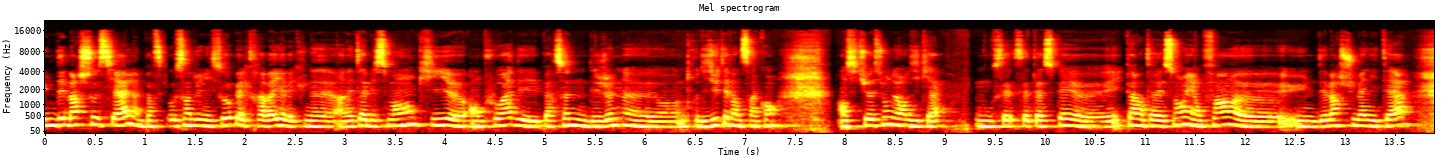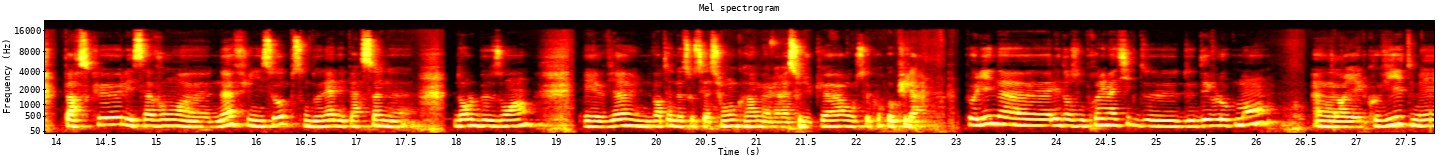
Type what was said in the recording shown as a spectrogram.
une démarche sociale, parce qu'au sein d'Unisop, elle travaille avec un établissement qui euh, emploie des personnes, des jeunes euh, entre 18 et 25 ans en situation de handicap. Donc cet aspect euh, est hyper intéressant. Et enfin, une démarche humanitaire, parce que les savons neufs Unisop sont donnés à des personnes dans le besoin, et via une vingtaine d'associations comme les Restos du Cœur ou le Secours Populaire. Pauline, elle est dans une problématique de, développement. alors il y a le Covid, mais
